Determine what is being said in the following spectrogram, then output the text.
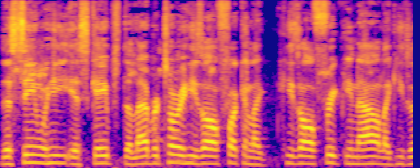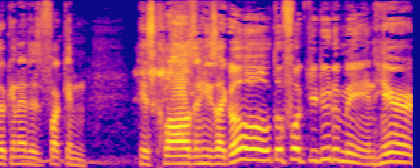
the scene where he escapes the laboratory, he's all fucking like he's all freaking out, like he's looking at his fucking his claws and he's like, "Oh, what the fuck you do to me?" And here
